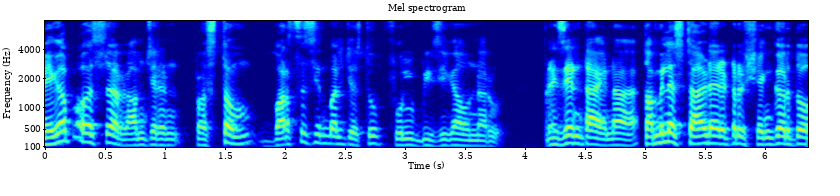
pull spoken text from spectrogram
Mega power star Ram Charan ప్రస్తుతం వరుస సినిమాలు చేస్తూ ఫుల్ బిజీగా ఉన్నారు. ప్రెసెంట్ ఆయన తమిళ స్టార్ డైరెక్టర్ శంకర్తో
